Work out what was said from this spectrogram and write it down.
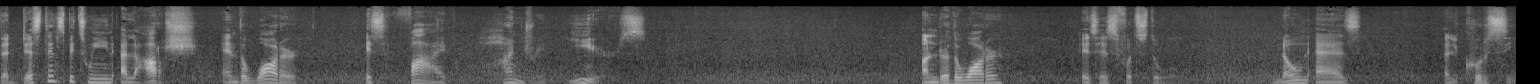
The distance between Al Arsh and the water is 500 years. Under the water is his footstool, known as Al Kursi.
